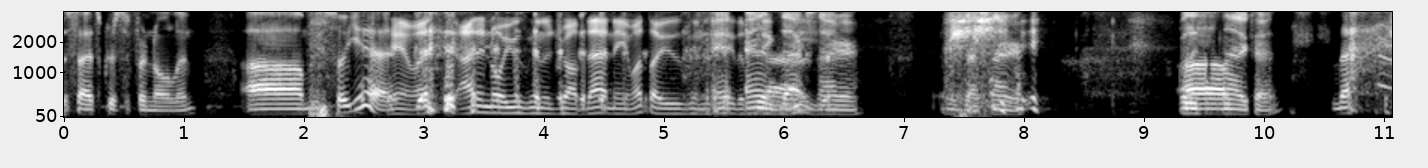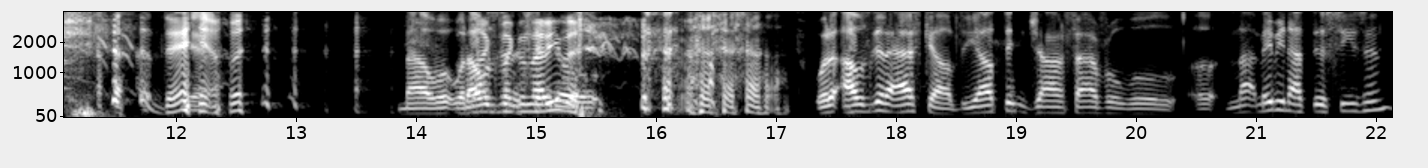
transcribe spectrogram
besides Christopher Nolan. Um, so yeah, Damn, I, I didn't know you was gonna drop that name. I thought you was gonna say the and big Zack Z. Snyder. And Zack Snyder. At Um, Snyder cut. Damn. now what, what I was gonna expecting say, that either. though, what I was gonna ask y'all, do y'all think Jon Favreau will uh, not maybe not this season,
